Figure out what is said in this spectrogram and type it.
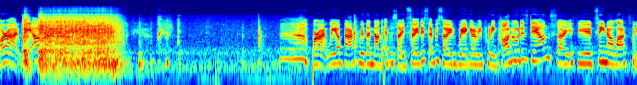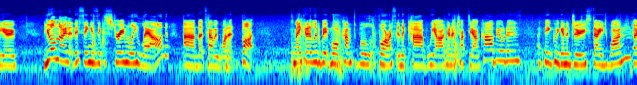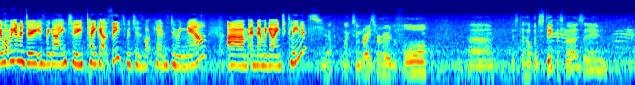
All right, we are back. All right, we are back with another episode. So this episode, we're going to be putting car builders down. So if you'd seen our last video, you'll know that this thing is extremely loud. Um, that's how we want it. But to make it a little bit more comfortable for us in the cab, we are going to chuck down car builders. I think we're going to do stage one. So what we're going to do is we're going to take out seats, which is what Cam's doing now. Um, and then we're going to clean it. Yeah, wax and grease remove the floor, um, just to help it stick, I suppose. And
